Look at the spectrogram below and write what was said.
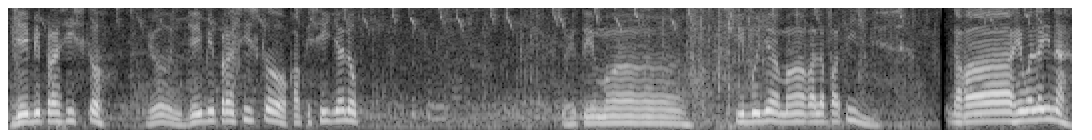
JB Francisco. Yun, JB Francisco, Kapisinya Loop. So, ito yung mga ibo niya, mga kalapatids. Nakahiwalay na.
